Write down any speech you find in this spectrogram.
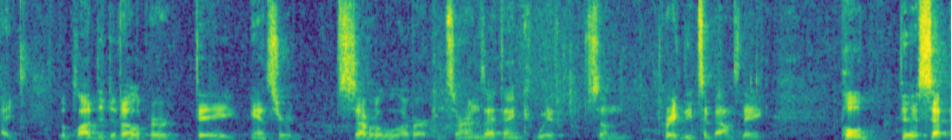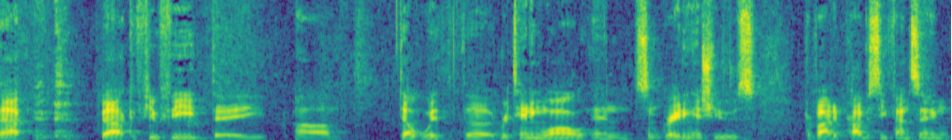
I applaud the developer. They answered several of our concerns, I think, with some great leaps and bounds. They pulled the setback back a few feet. They um, dealt with the retaining wall and some grading issues, provided privacy fencing,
